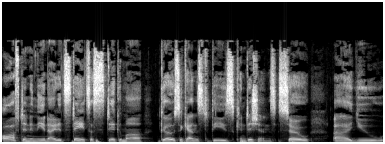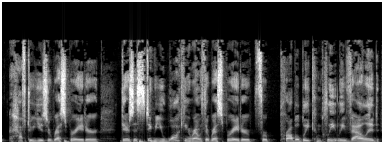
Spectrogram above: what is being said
often in the United States, a stigma goes against these conditions. So uh, you have to use a respirator. There's a stigma. You are walking around with a respirator for probably completely valid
